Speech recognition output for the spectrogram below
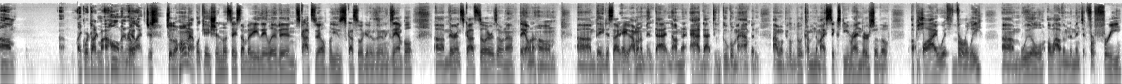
um, like we're talking about a home in real yep. life. Just so the home application. Let's say somebody they live in Scottsdale. We'll use Scottsdale again as an example. Um, they're in Scottsdale, Arizona. They own a home. Um, they decide, hey, I want to mint that, and I'm going to add that to the Google Map, and I want people to be able to come into my 6D render. So they'll apply with VRLY. Um, we'll allow them to mint it for free.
